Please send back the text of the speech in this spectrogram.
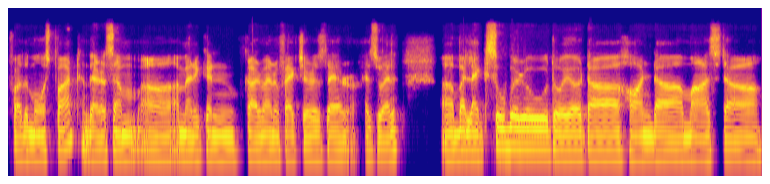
for the most part. There are some uh, American car manufacturers there as well. Uh, but like Subaru, Toyota, Honda, Mazda,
